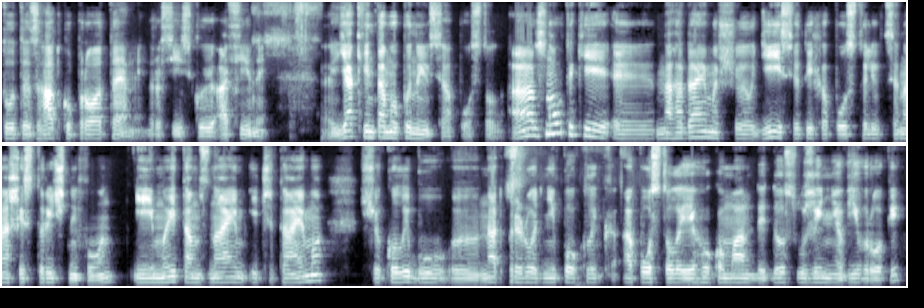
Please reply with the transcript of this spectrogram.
тут згадку про Атени російської Афіни. Як він там опинився, апостол? А знов таки е, нагадаємо, що дії святих апостолів це наш історичний фон, і ми там знаємо і читаємо, що коли був е, надприродній поклик апостола і його команди до служіння в Європі,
